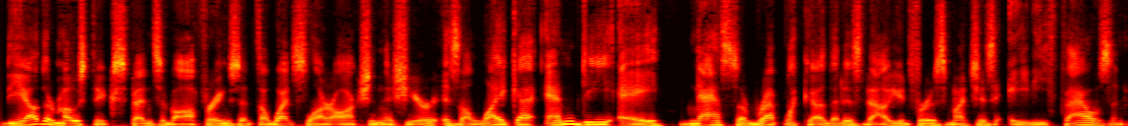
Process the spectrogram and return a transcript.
the other most expensive offerings at the Wetzlar auction this year is a Leica MDA NASA replica that is valued for as much as 80,000.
